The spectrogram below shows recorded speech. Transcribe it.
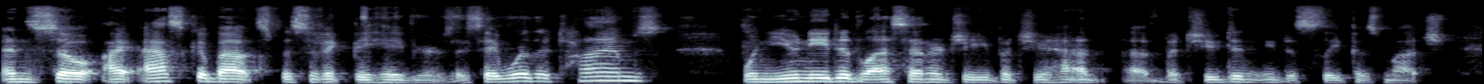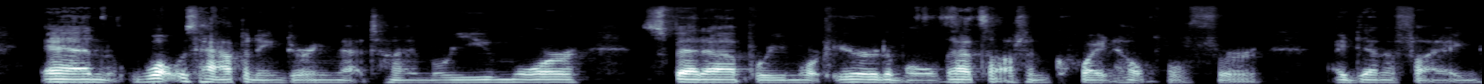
And so I ask about specific behaviors. I say, were there times when you needed less energy, but you had, uh, but you didn't need to sleep as much. And what was happening during that time? Were you more sped up? Were you more irritable? That's often quite helpful for identifying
